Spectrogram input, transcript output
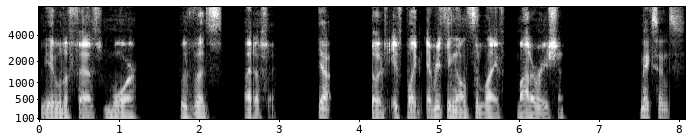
you're able to fast more with less side effect. Yeah. So if like everything else in life, moderation. Makes sense.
